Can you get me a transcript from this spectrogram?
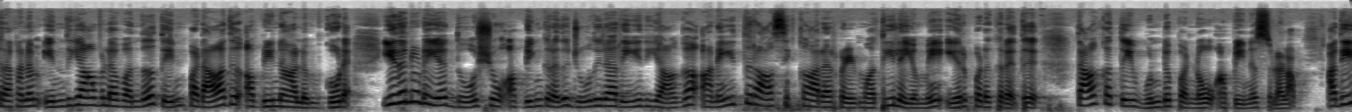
கிரகணம் இந்தியாவில் வந்து தென்படாது அப்படின்னாலும் கூட இதனுடைய தோஷம் அப்படிங்கிறது ஜோதிட ரீதியாக அனைத்து ராசிக்காரர்கள் மத்தியிலையுமே ஏற்படுகிறது. தாக்கத்தை உண்டு பண்ணும் அப்படின்னு சொல்லலாம். அதே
